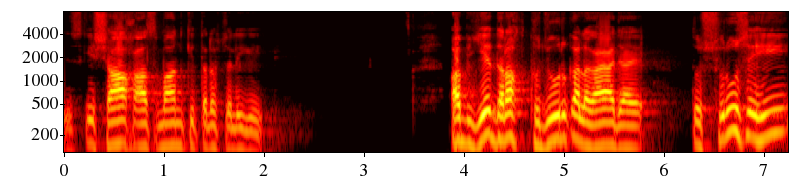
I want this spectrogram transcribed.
جس کی شاخ آسمان کی طرف چلی گئی۔ اب یہ درخت کھجور کا لگایا جائے تو شروع سے ہی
